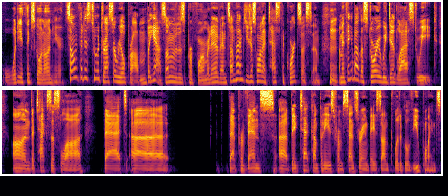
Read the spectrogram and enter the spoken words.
what do you think's going on here? Some of it is to address a real problem, but yeah, some of it is performative, and sometimes you just want to test the court system. Hmm. I mean, think about the story we did last week on the Texas law that uh, that prevents uh, big tech companies from censoring based on political viewpoints.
